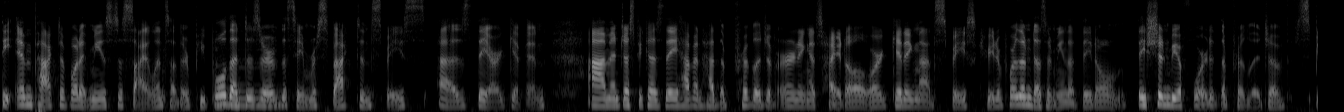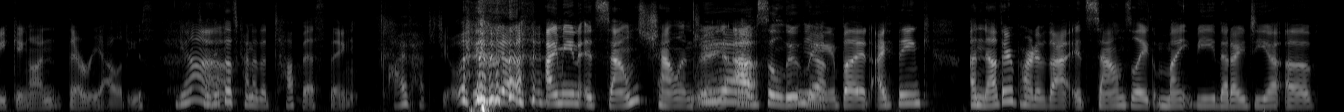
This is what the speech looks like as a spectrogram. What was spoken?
the impact of what it means to silence other people mm-hmm. that deserve mm-hmm. the same respect and space as they are given. Um, and just because they haven't had the privilege of earning a title or getting that space created for them doesn't mean that they don't, they shouldn't be afforded the privilege of speaking on their realities. Yeah. So I think that's kind of the toughest thing I've had to deal with. yeah. I mean, it sounds challenging, yeah. absolutely. Yeah. But I think another part of that, it sounds like, might be that idea of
